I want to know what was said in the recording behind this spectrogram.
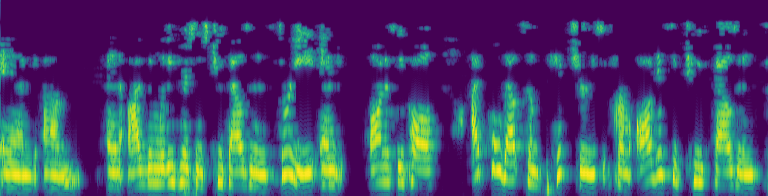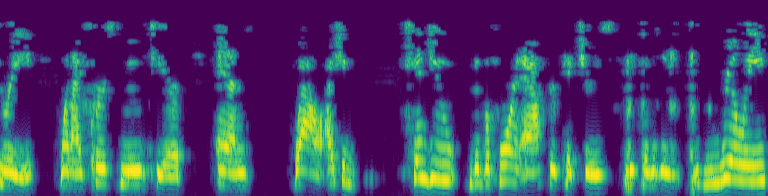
And, um, and I've been living here since 2003, and honestly, Paul, I pulled out some pictures from August of 2003 when I first moved here and wow, I should send you the before and after pictures because it is really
